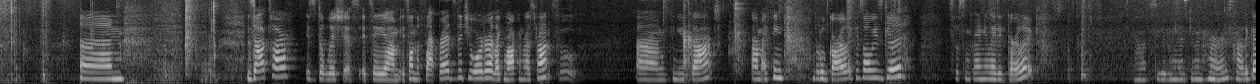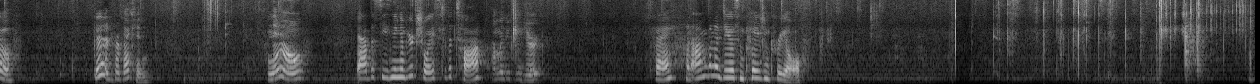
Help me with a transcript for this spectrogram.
Um, Za'atar is delicious. It's a um, it's on the flatbreads that you order at like Moroccan restaurants. Cool. Um, you can use that. Um, I think a little garlic is always good. So some granulated garlic. Now let's see what Rena's doing hers. How'd it go? Good. Perfection. Now, Add the seasoning of your choice to the top. I'm gonna do some jerk. Okay, and I'm gonna do some Cajun Creole.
